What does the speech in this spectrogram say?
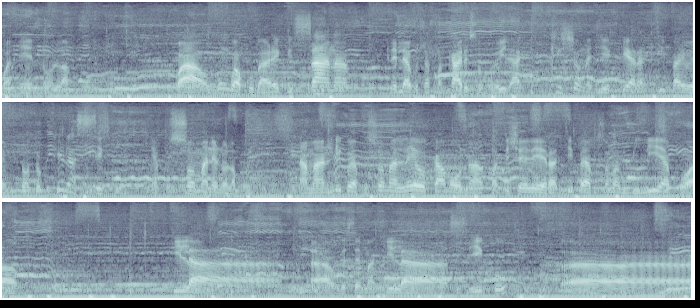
kwa neno la Mungu. Wow, Mungu akubariki sana. Endelea kutafakari somo hili, hakikisha unajiwekea ratiba iwe mtoto kila siku ya kusoma neno la Mungu na maandiko ya kusoma leo. Kama unafuatisha ile ratiba ya kusoma Biblia kwa kila uh, ungesema kila siku uh,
